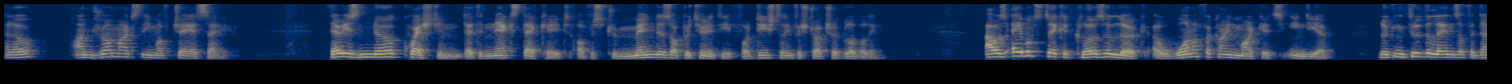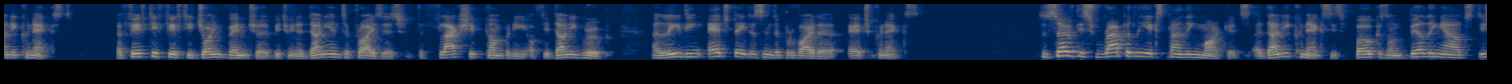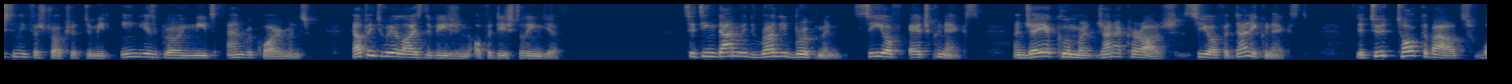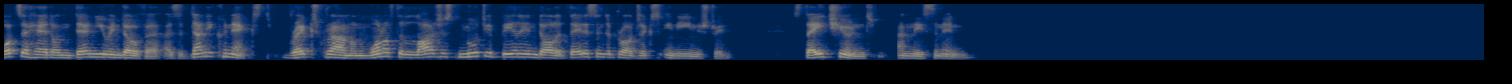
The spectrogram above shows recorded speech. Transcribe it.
Hello, I'm Jean-Marc Slim of JSA. There is no question that the next decade offers tremendous opportunity for digital infrastructure globally. I was able to take a closer look at one-of-a-kind markets, in India, looking through the lens of AdaniConneX, a 50-50 joint venture between Adani Enterprises, the flagship company of the Adani Group, and leading edge data center provider EdgeConneX. To serve these rapidly expanding markets, AdaniConneX is focused on building out digital infrastructure to meet India's growing needs and requirements, helping to realize the vision of a digital India. Sitting down with Randy Brouckman, CEO of EdgeConneX, and Jayakumar Janakaraj, CEO of AdaniConneX, the two talk about what's ahead on their new endeavor as AdaniConneX breaks ground on one of the largest multi-billion dollar data center projects in the industry. Stay tuned and listen in.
